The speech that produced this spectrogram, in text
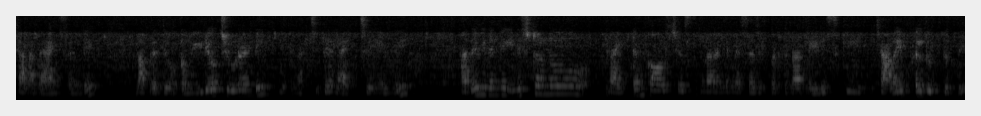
చాలా థ్యాంక్స్ అండి. నా ప్రతి ఒక్క వీడియో చూడండి మీకు నచ్చితే లైక్ చేయండి. అదేవిధంగా ఇన్స్టాలో నైట్ టైం కాల్స్ చేస్తున్నారండి మెసేజ్లు పెడుతున్నారు. లేడీస్కి చాలా ఇబ్బంది ఉంటుంది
